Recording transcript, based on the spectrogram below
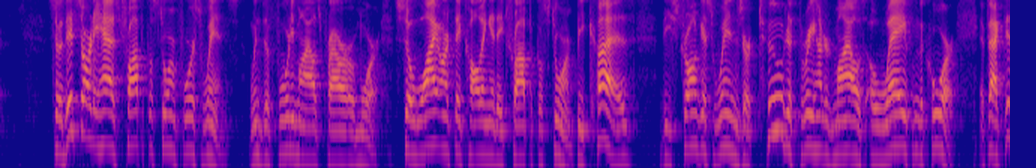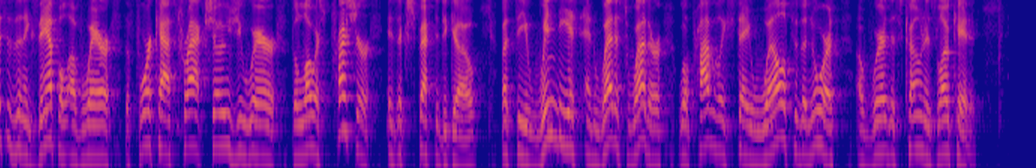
So this already has tropical storm force winds, winds of 40 miles per hour or more. So why aren't they calling it a tropical storm? Because the strongest winds are two to 300 miles away from the core. In fact, this is an example of where the forecast track shows you where the lowest pressure is expected to go, but the windiest and wettest weather will probably stay well to the north of where this cone is located.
